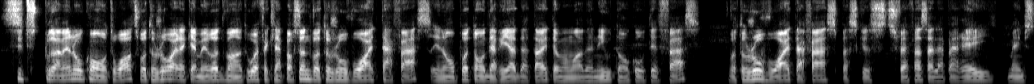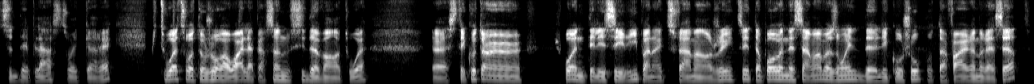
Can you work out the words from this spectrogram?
si tu te promènes au comptoir, tu vas toujours avoir la caméra devant toi. Fait que la personne va toujours voir ta face et non pas ton derrière de tête à un moment donné ou ton côté de face tu vas toujours voir ta face parce que si tu fais face à l'appareil, même si tu te déplaces, tu vas être correct. Puis toi, tu vas toujours avoir la personne aussi devant toi. Euh, si tu écoutes un, je sais pas, une télésérie pendant que tu fais à manger, tu n'as pas nécessairement besoin de l'éco show pour te faire une recette,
